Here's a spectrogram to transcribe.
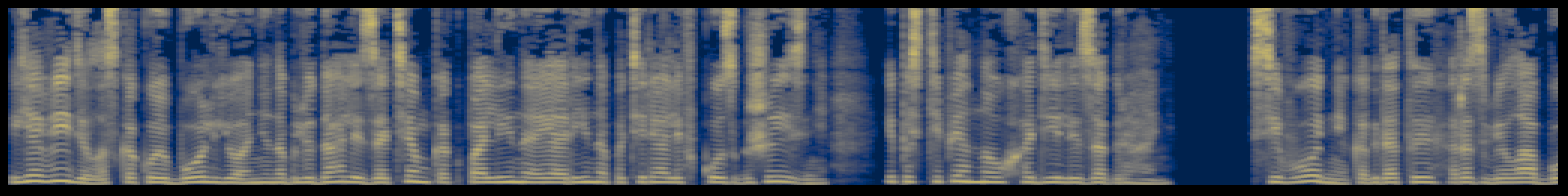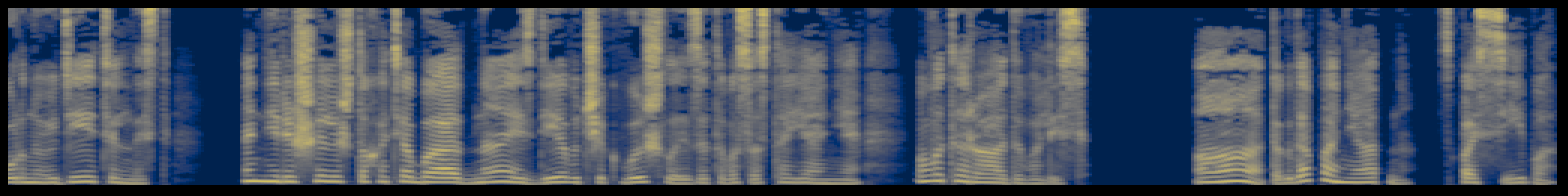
Я видела, с какой болью они наблюдали за тем, как Полина и Арина потеряли вкус к жизни и постепенно уходили за грань. Сегодня, когда ты развела бурную деятельность, они решили, что хотя бы одна из девочек вышла из этого состояния, вот и радовались. А, тогда понятно. Спасибо.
